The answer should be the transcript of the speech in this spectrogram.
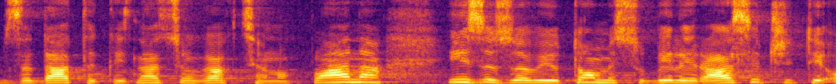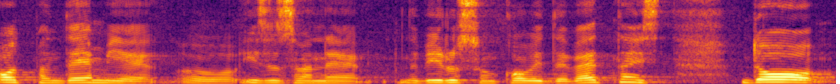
zadataka iz nacionalnog akcijalnog plana. Izazovi u tome su bili različiti od pandemije izazvane virusom COVID-19 do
